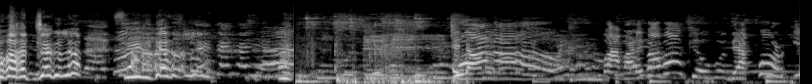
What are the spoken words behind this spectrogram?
বাচ্চাগুলো সিরিয়াসলি বাবা কেউ দেখো ওর কি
